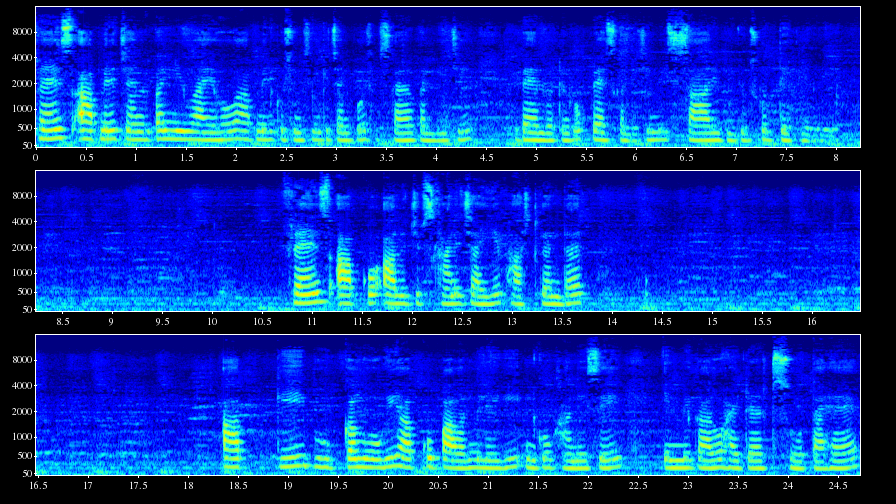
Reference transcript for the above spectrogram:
फ्रेंड्स आप मेरे चैनल पर न्यू आए हो, आप मेरे कुसुम सिंह किचन को सब्सक्राइब कर लीजिए बेल बटन को प्रेस कर लीजिए मेरी सारी वीडियोस को देखने के लिए फ्रेंड्स, आपको आलू चिप्स खाने चाहिए फास्ट के अंदर। आपकी भूख कम होगी, आपको पावर मिलेगी इनको खाने से। इनमें कार्बोहाइड्रेट्स होता है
